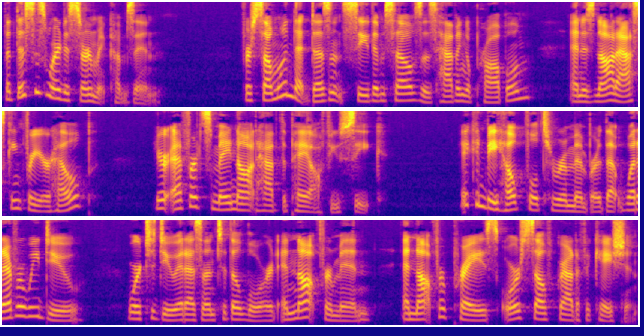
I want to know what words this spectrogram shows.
But this is where discernment comes in. For someone that doesn't see themselves as having a problem and is not asking for your help, your efforts may not have the payoff you seek. It can be helpful to remember that whatever we do, we're to do it as unto the Lord and not for men, and not for praise or self gratification.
